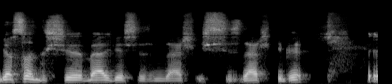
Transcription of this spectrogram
yasa dışı belgesizler, işsizler gibi e,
